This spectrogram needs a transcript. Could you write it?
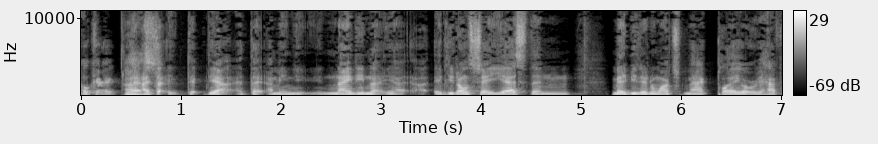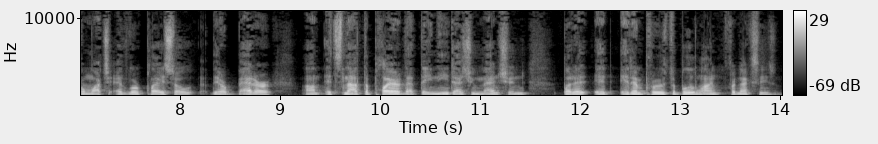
Okay. I- I, th- th- yeah. That, I mean, you- 99. You know, if you don't say yes, then maybe you didn't watch Mac play or you haven't watched Edler play. So they're better. Um, it's not the player that they need, as you mentioned, but it, it, it improves the blue line for next season.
